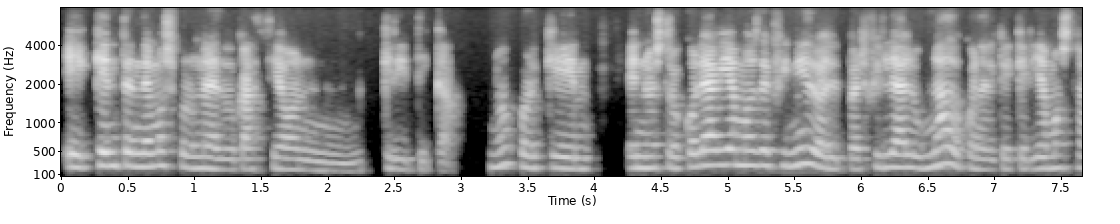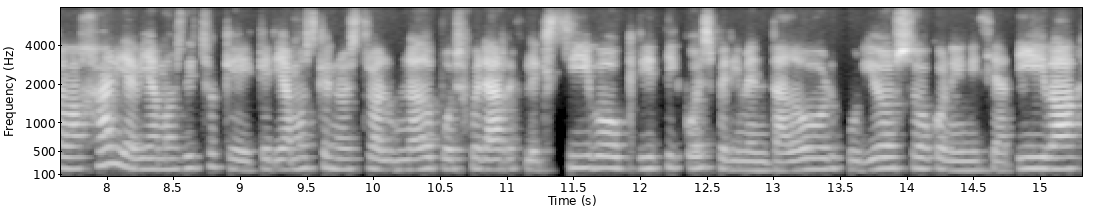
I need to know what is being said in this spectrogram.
eh, qué entendemos por una educación crítica, ¿no? Porque en nuestro cole habíamos definido el perfil de alumnado con el que queríamos trabajar y habíamos dicho que queríamos que nuestro alumnado pues, fuera reflexivo, crítico, experimentador, curioso, con iniciativa,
